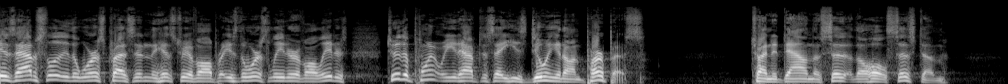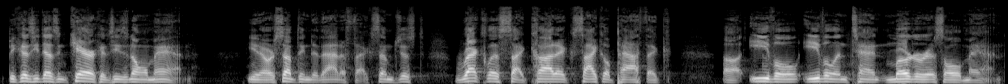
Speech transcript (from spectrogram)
is absolutely the worst president in the history of all. He's the worst leader of all leaders, to the point where you'd have to say he's doing it on purpose, trying to down the the whole system because he doesn't care because he's an old man, you know, or something to that effect. Some just reckless, psychotic, psychopathic, uh, evil, evil intent, murderous old man.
